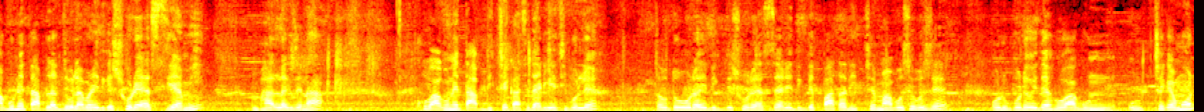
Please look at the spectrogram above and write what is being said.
আগুনে তাপ লাগছে বলে আবার এদিকে সরে আসছি আমি। ভালো লাগছে না। খুব আগুনে তাপ দিচ্ছে, কাছে দাঁড়িয়েছি বলে। তাও তো ওরা এদিক দিয়ে সরে আসছে, আর এদিক দিয়ে পাতা দিচ্ছে মা বসে বসে। ওর উপরে ওই দেখো আগুন উঠছে কেমন।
